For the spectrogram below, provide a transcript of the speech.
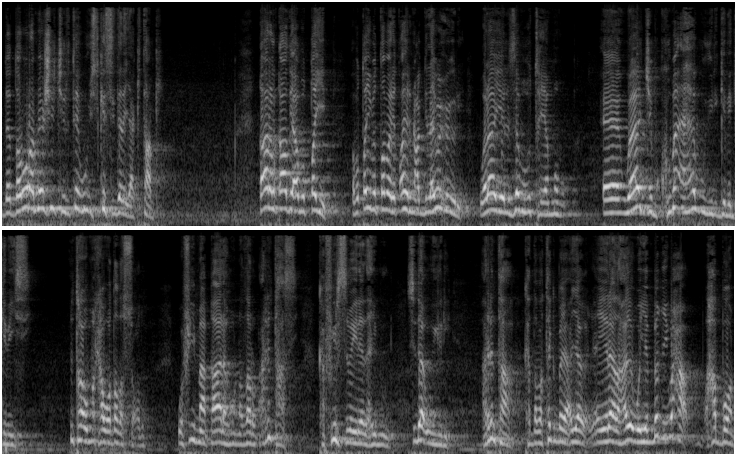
dee daruura meeshii jirtay wuu iska sidanayaa kitaabkii. Qaala alqaadi abuayib abuayib aabari ahir bn cabdillahi wuxuu yihi walaa yalzamhu tayamumu waajib kuma aha buu yihi gebagebaysi. Intaa uu markaa waddada socdo. Wa fii ma qaalahu nadarun arrintaasi ka fiirsi leedahay buu yihi uu yidhi arrintaa ka dabatag bay ayay leedahay wayanbaqii waxaa habboon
